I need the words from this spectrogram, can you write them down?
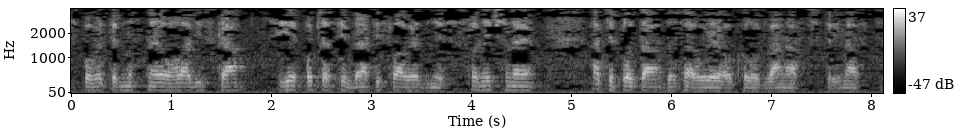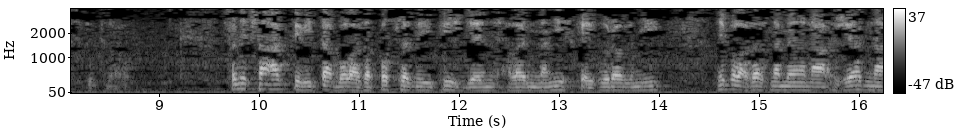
z poveternostného hľadiska, je počasie v Bratislave dnes slnečné a teplota dosahuje okolo 12-13 stupňov. Slnečná aktivita bola za posledný týždeň len na nízkej úrovni, nebola zaznamenaná žiadna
